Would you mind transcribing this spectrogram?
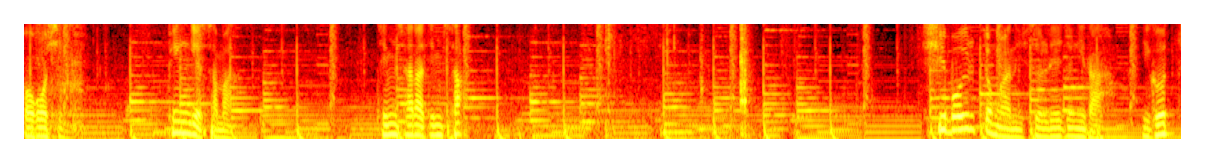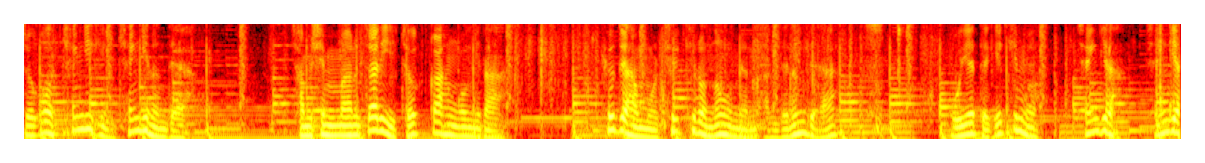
고고싱 핑계 삼아 짐 사라 짐싸 15일 동안 있을 예정이라 이것저것 챙기긴 챙기는데 30만원짜리 저가 항공이라 휴대화물 7kg 넘으면 안 되는데 오해 되겠지 뭐. 챙기라 챙겨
